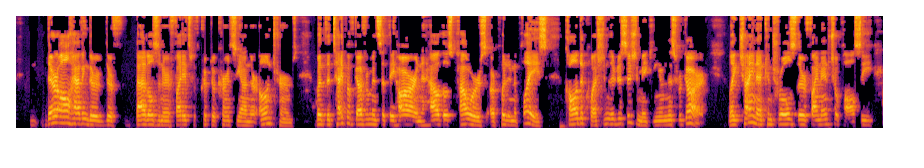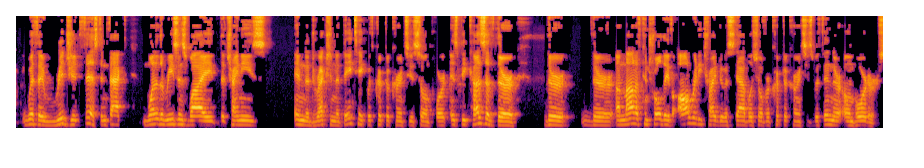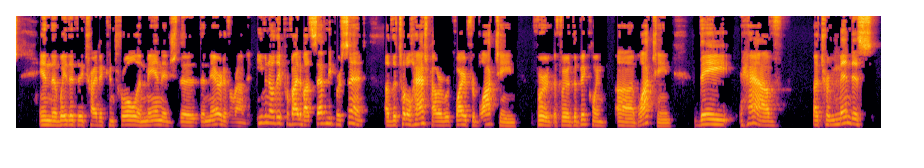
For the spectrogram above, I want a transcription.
they're all having their, their battles and their fights with cryptocurrency on their own terms but the type of governments that they are and how those powers are put into place call into question their decision making in this regard. Like China controls their financial policy with a rigid fist. In fact, one of the reasons why the Chinese in the direction that they take with cryptocurrency is so important is because of their their their amount of control they've already tried to establish over cryptocurrencies within their own borders in the way that they try to control and manage the, the narrative around it. Even though they provide about 70% of the total hash power required for blockchain, for, for the Bitcoin uh, blockchain, they have a tremendous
